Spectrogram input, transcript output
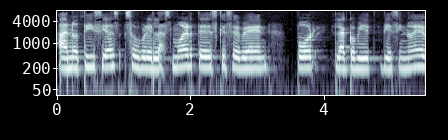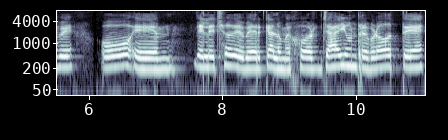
a noticias sobre las muertes que se ven por la COVID-19 o em, el hecho de ver que a lo mejor ya hay un rebrote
